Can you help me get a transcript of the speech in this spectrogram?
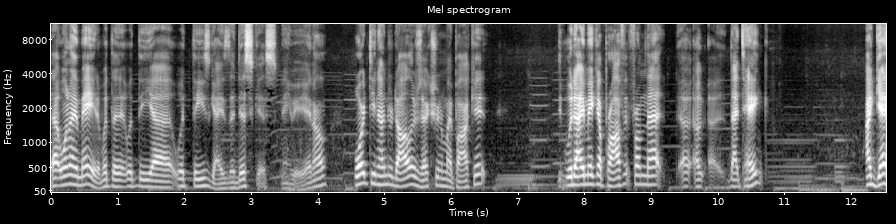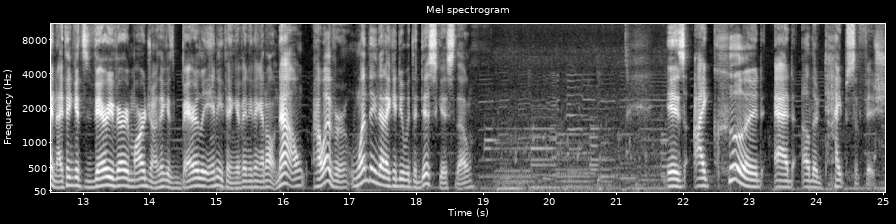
that one I made with the with the uh, with these guys, the discus. Maybe you know, fourteen hundred dollars extra in my pocket. Would I make a profit from that uh, uh, that tank? Again, I think it's very very marginal. I think it's barely anything, if anything at all. Now, however, one thing that I could do with the discus though is I could add other types of fish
